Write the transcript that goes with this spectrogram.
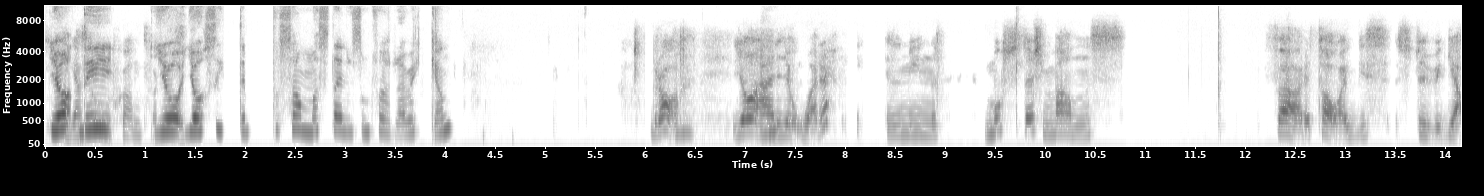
ja, det är det är, jag, jag sitter på samma ställe som förra veckan. Bra. Jag är Mm. i Åre i min mosters mans företags stuga.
